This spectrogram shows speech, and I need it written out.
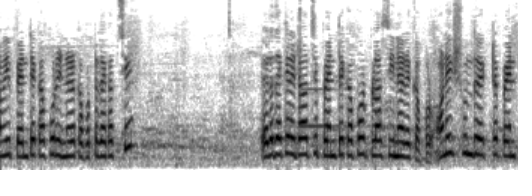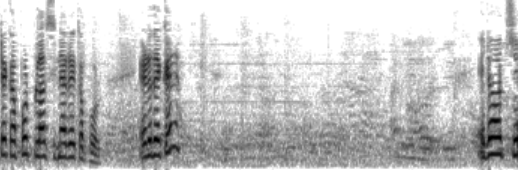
আমি প্যান্টে কাপড় ইনারের কাপড়টা দেখাচ্ছি। এটা দেখেন, এটা হচ্ছে প্যান্টে কাপড় প্লাস ইনারের কাপড়। অনেক সুন্দর একটা প্যান্টে কাপড় প্লাস ইনারের কাপড়। এটা দেখেন, এটা হচ্ছে,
